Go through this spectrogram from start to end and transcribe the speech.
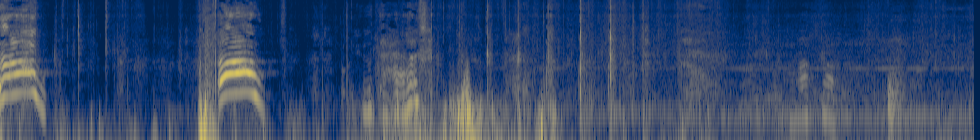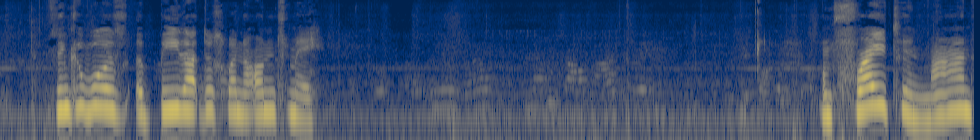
Oh! Oh! Who cares? I think it was a bee that just went onto me. I'm frightened, man.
